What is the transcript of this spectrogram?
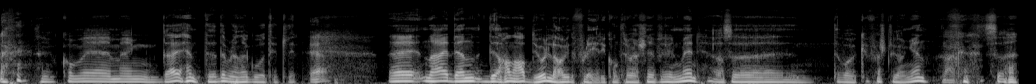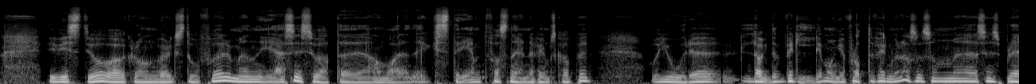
Med der hendte det det ble noen gode titler. Ja. Eh, nei, den, de, han hadde jo lagd flere kontroversielle filmer. Altså, det var jo ikke første gangen. Så vi visste jo hva Cronenberg sto for, men jeg syns jo at eh, han var en ekstremt fascinerende filmskaper. Og gjorde, lagde veldig mange flotte filmer altså, som jeg syns ble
